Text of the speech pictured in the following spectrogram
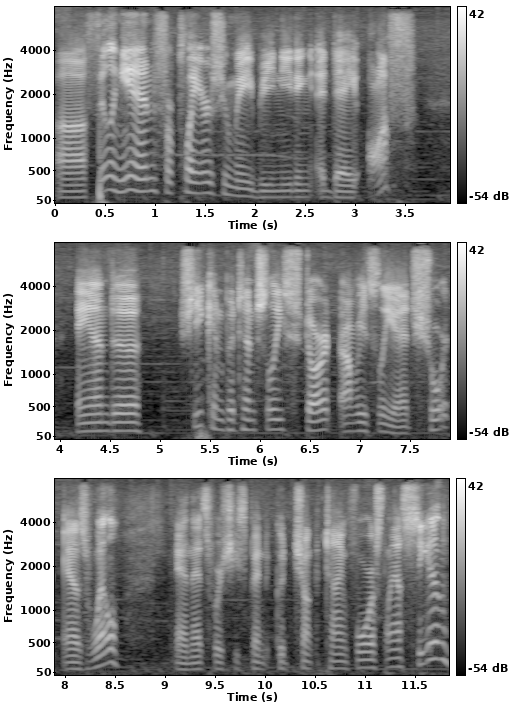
uh, filling in for players who may be needing a day off, and uh, she can potentially start, obviously, at short as well, and that's where she spent a good chunk of time for us last season.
